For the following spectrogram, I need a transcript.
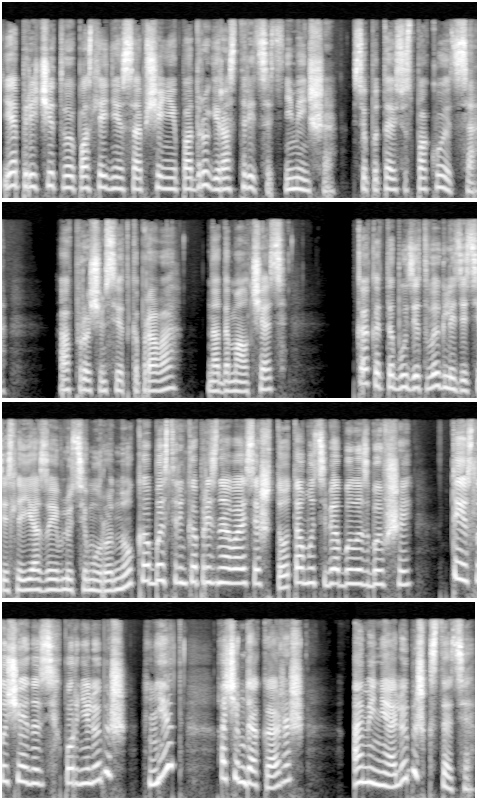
я перечитываю последнее сообщение подруги раз тридцать, не меньше. Все пытаюсь успокоиться. А, впрочем, Светка права, надо молчать. Как это будет выглядеть, если я заявлю Тимуру, «Ну-ка, быстренько признавайся, что там у тебя было с бывшей?» Ты ее случайно до сих пор не любишь? Нет? А чем докажешь? А меня любишь, кстати?»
